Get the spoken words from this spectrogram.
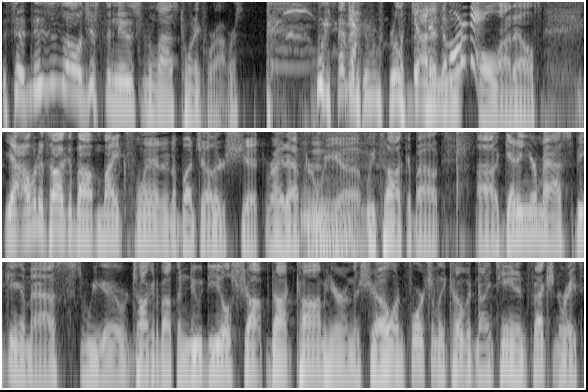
So, this is all just the news from the last 24 hours. we haven't even really got into morning. a whole lot else. Yeah, I want to talk about Mike Flynn and a bunch of other shit right after we uh, we talk about uh, getting your mask. Speaking of masks, we were talking about the newdealshop.com here in the show. Unfortunately, COVID 19 infection rates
